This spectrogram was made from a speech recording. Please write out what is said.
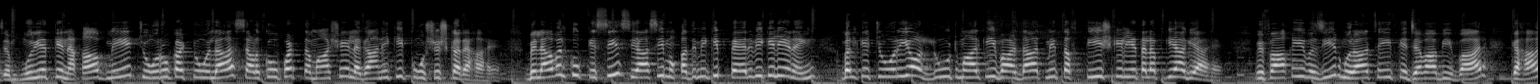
جمہوریت کے نقاب میں چوروں کا ٹولہ سڑکوں پر تماشے لگانے کی کوشش کر رہا ہے۔ بلاول کو کسی سیاسی مقدمے کی پیروی کے لیے نہیں، بلکہ چوری اور لوٹ مار کی واردات میں تفتیش کے لیے طلب کیا گیا ہے۔ وفاقی وزیر مراد سعید کے جوابی وار کہا،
